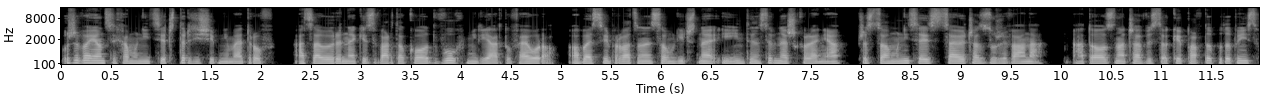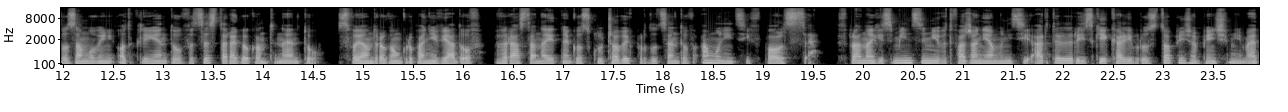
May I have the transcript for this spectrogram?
używających amunicję 40 mm, a cały rynek jest wart około 2 miliardów euro. Obecnie prowadzone są liczne i intensywne szkolenia, przez co amunicja jest cały czas zużywana a to oznacza wysokie prawdopodobieństwo zamówień od klientów ze starego kontynentu. Swoją drogą grupa niewiadów wyrasta na jednego z kluczowych producentów amunicji w Polsce. W planach jest m.in. wytwarzanie amunicji artyleryjskiej kalibru 155 mm.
